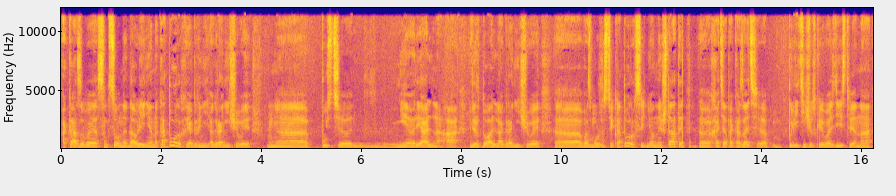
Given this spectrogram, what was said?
оказывая санкционное давление на которых и ограничивая пусть э, не реально, а виртуально ограничивая э, возможности которых Соединенные Штаты э, хотят оказать политическое воздействие на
